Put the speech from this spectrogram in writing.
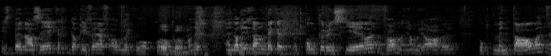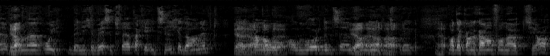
is het bijna zeker dat die vijf anderen ook komen. Ook komen. En, en dat is dan een beetje het concurrentiële van, ja maar ja, hè, ook het mentale, hè, Ja. van eh, oei, ik ben niet geweest, het feit dat je iets niet gedaan hebt, Ja, ja, kan al, eh, al moordend zijn, ja, manier ja, van ja. spreken. Ja. Maar dat kan gaan vanuit, ja,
